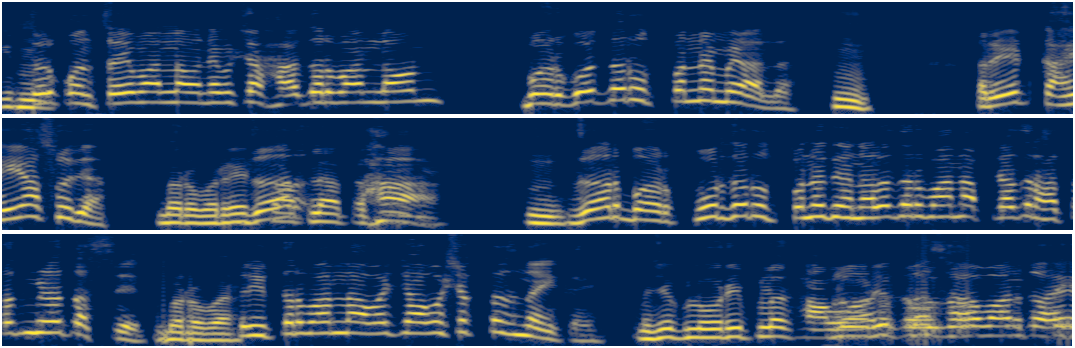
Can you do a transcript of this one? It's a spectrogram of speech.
इतर. कोणताही वाण लावण्यापेक्षा हा जर वाण लावून भरघोस जर उत्पन्न मिळालं. रेट काही असू द्या बरोबर रेट जर- हा. जर भरपूर जर उत्पन्न देणारं जर वाण आपल्या जर हातात मिळत असेल बरोबर. तर इतर वाण लावायची आवश्यकताच नाही काय म्हणजे ग्लोरी प्लस हा plus जवळजवळ हा वाण जो आहे,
